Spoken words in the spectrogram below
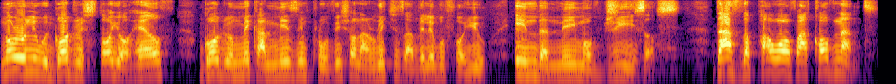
not only will God restore your health, God will make amazing provision and riches available for you in the name of Jesus. That's the power of our covenant.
